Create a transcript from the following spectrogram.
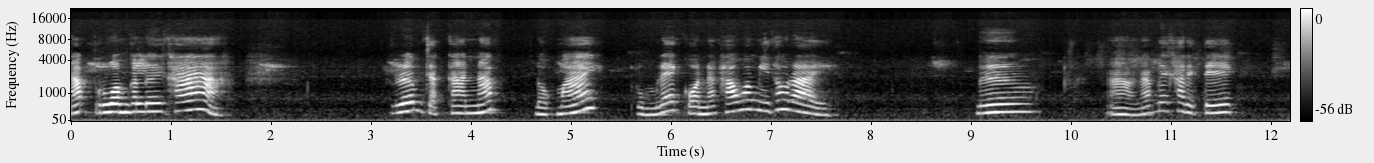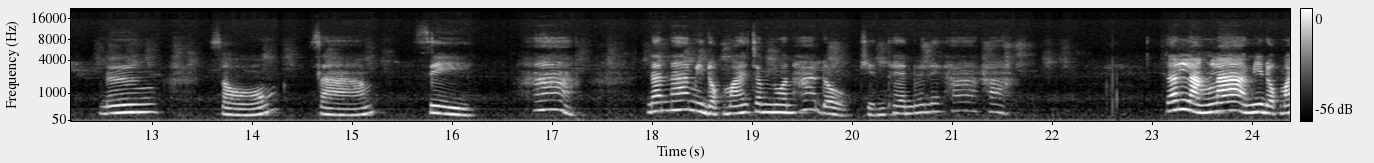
นับรวมกันเลยค่ะ เริ่มจากการนับดอกไม้กลุ่มแรกก่อนนะคะว่ามีเท่าไหร่หนึ่ง อ้าวนับเลยค่ะเด็กๆหนึ่งสองสามสี่ห้าด้านหน้ามีดอกไม้จำนวนห้าดอกเขียนแทนด้วยเลขห้าค่ะ ด้านหลังล่ะมีดอกไม้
